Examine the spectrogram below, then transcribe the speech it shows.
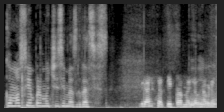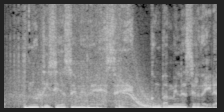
como siempre, muchísimas gracias. Gracias a ti, Pamela. Un abrazo. Noticias MBS con Pamela Cerdeira.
